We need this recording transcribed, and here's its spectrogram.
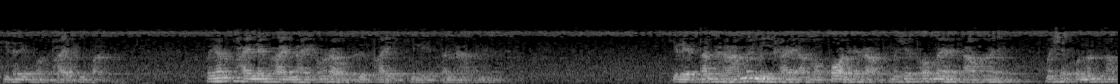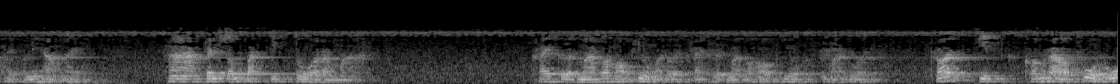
ที่ได้เรียกว่าภัยพิบัติ เพราะฉะนั้นภัยในภายในของเราคือภัยกิเลสตัณหาเนี่ยกิเลสตัณหาไม่มีใครเอามาป้อนให้เรา ไม่ใช่พ่อแม่เอาให้ ไม่ใช่คนนั้นเอาให้คนนี้เอาให้ หากเป็นสมบัติติดตัวเรามา ใครเกิดมาก็หอบหิ้วมาด้วย ใครเกิดมาก็หอบหิ้วมาด้วย เพราะจิตของเราผู้รู้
